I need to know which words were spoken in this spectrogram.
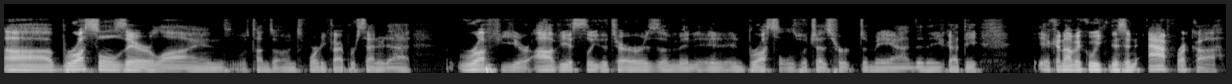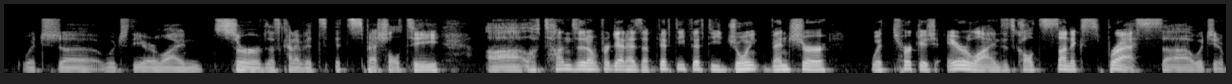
uh, Brussels Airlines, Lufthansa owns 45% of that. Rough year. Obviously, the terrorism in, in, in Brussels, which has hurt demand. And then you've got the economic weakness in Africa, which uh, which the airline serves. That's kind of its its specialty. Uh, Lufthansa, don't forget, has a 50-50 joint venture with Turkish Airlines. It's called SunExpress, uh, which you know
